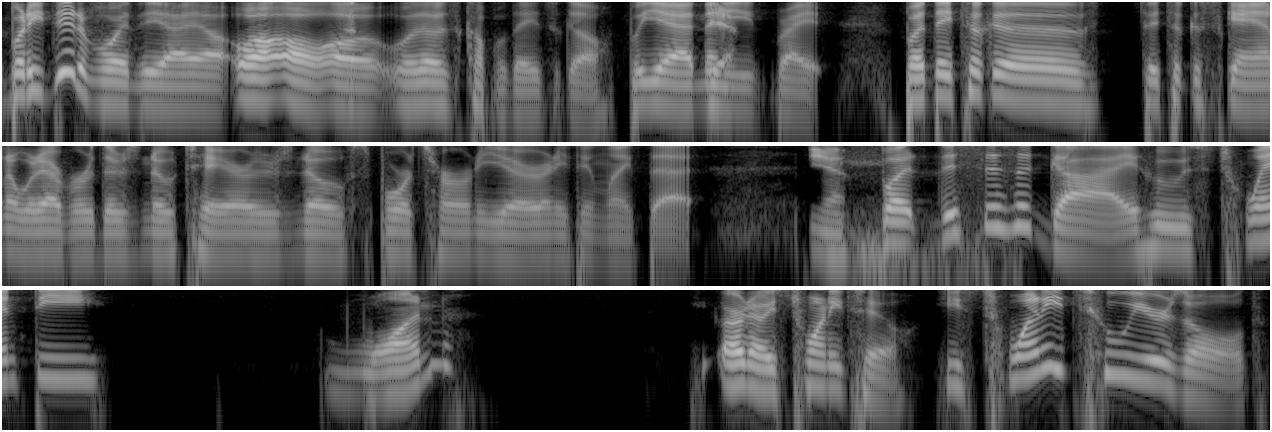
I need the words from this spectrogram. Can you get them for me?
but he did avoid the IL. Well, oh, oh, well, that was a couple days ago. But yeah, and then Yeah. he right. But they took a they took a scan or whatever. There's no tear. There's no sports hernia or anything like that. Yeah. But this is a guy who's 21 or no, he's 22. He's 22 years old.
